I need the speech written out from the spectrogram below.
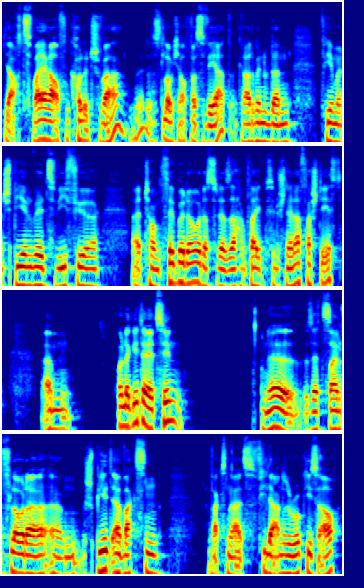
ja auch zwei Jahre auf dem College war. Ne? Das ist, glaube ich, auch was wert. Gerade wenn du dann für jemanden spielen willst, wie für äh, Tom Thibodeau, dass du da Sachen vielleicht ein bisschen schneller verstehst. Ähm, und da geht er jetzt hin, ne, setzt seinen Flow da, ähm, spielt erwachsen, erwachsener als viele andere Rookies auch.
